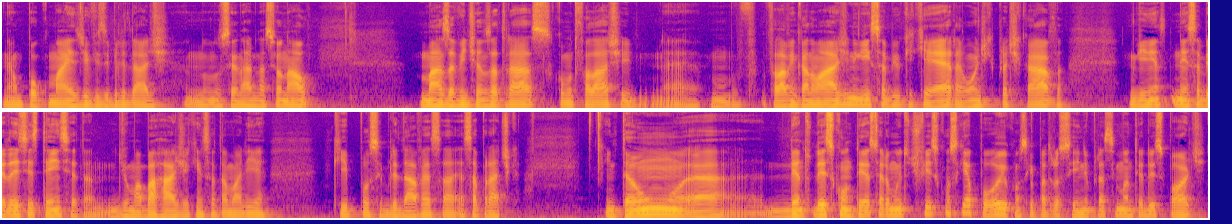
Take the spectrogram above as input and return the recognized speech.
né, um pouco mais de visibilidade no, no cenário nacional, mas há 20 anos atrás, como tu falaste, né, m- f- falava em canoagem, ninguém sabia o que, que era, onde que praticava, ninguém nem, sabia da existência tá, de uma barragem aqui em Santa Maria que possibilitava essa, essa prática. Então, eh, dentro desse contexto, era muito difícil conseguir apoio, conseguir patrocínio para se manter do esporte.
